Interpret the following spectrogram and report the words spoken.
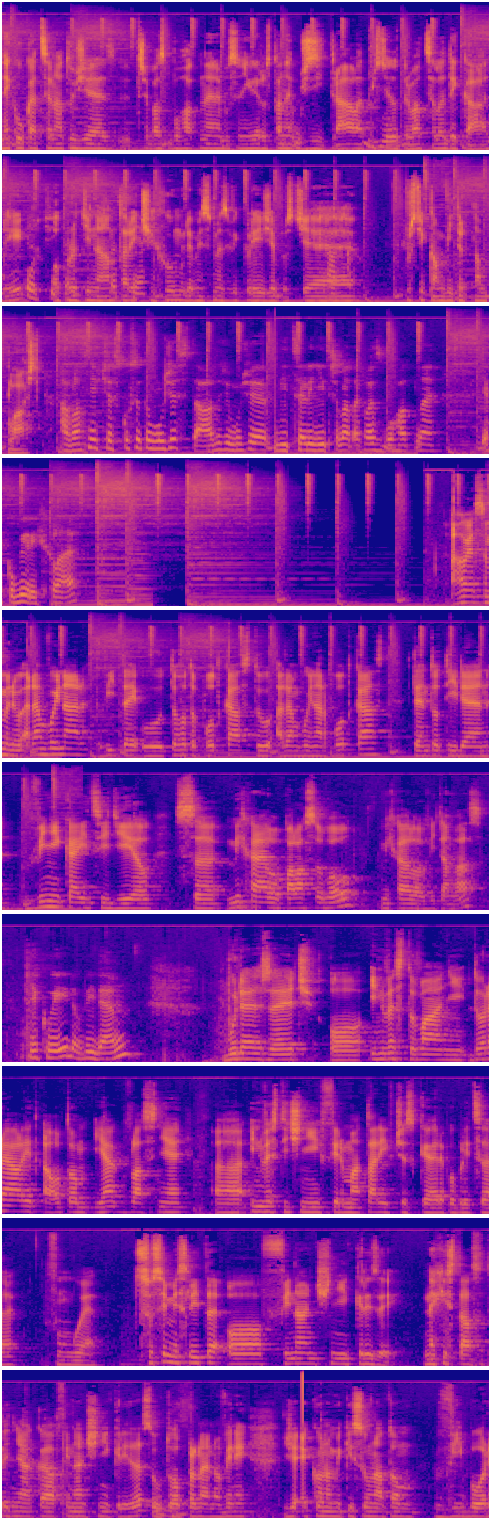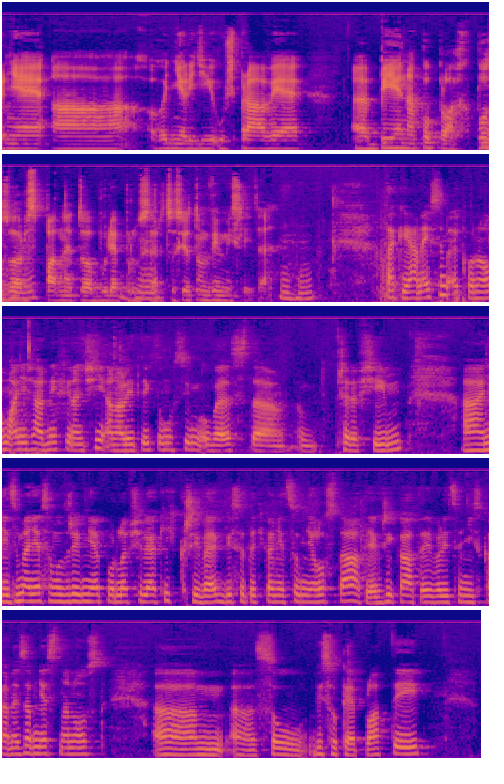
nekoukat se na to, že třeba zbohatne nebo se někde dostane už zítra, ale prostě to trvá celé dekády. Určitě, Oproti nám tady přesně. Čechům, kde my jsme zvyklí, že prostě, prostě kam vítr, tam plášť. A vlastně v Česku se to může stát, že může více lidí třeba takhle zbohatne jakoby rychle. Ahoj, já se jmenuji Adam Vojnár, vítej u tohoto podcastu Adam Vojnár Podcast. Tento týden vynikající díl s Michailou Palasovou. Michailo, vítám vás. Děkuji, dobrý den. Bude řeč o investování do realit a o tom, jak vlastně uh, investiční firma tady v České republice funguje. Co si myslíte o finanční krizi? Nechystá se teď nějaká finanční krize? Jsou toho plné noviny, že ekonomiky jsou na tom výborně a hodně lidí už právě eh, bije na poplach. Pozor, mm-hmm. spadne to, bude průser. Co si o tom vymyslíte? Mm-hmm. Tak já nejsem ekonom ani žádný finanční analytik, to musím uvést eh, především. A nicméně samozřejmě podle všelijakých křivek by se teďka něco mělo stát. Jak říkáte, je velice nízká nezaměstnanost, um, jsou vysoké platy.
